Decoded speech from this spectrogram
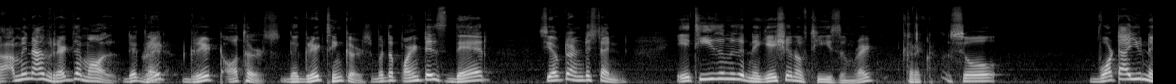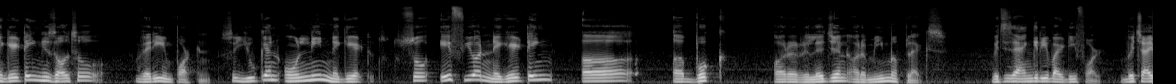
I mean I read them all they great great authors they great thinkers but the point is there you have to understand atheism is a negation of theism right correct so what are you negating is also very important so you can only negate so if you are negating a, a book or a religion or a memeplex which is angry by default which i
